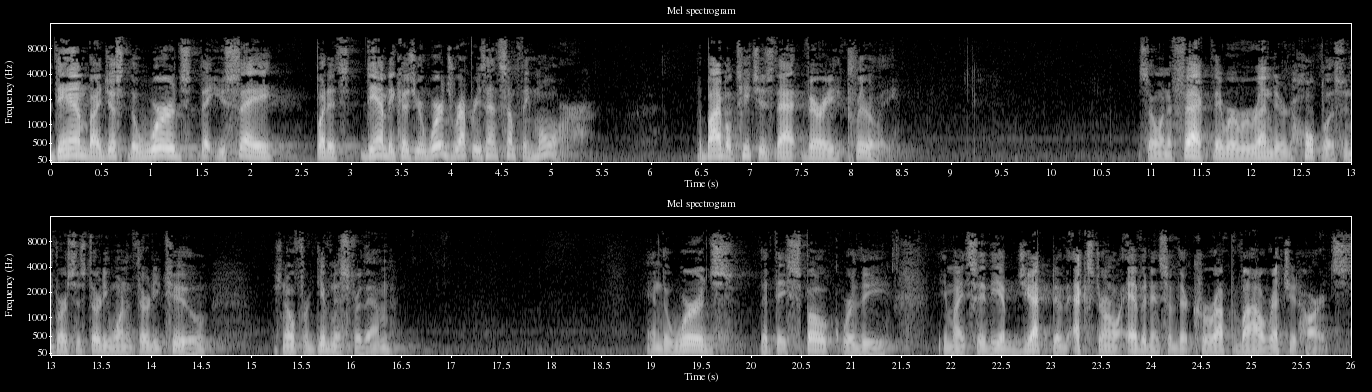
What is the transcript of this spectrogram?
damned by just the words that you say, but it's, damned because your words represent something more. The Bible teaches that very clearly. So, in effect, they were rendered hopeless in verses 31 and 32. There's no forgiveness for them. And the words that they spoke were the, you might say, the objective external evidence of their corrupt, vile, wretched hearts.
